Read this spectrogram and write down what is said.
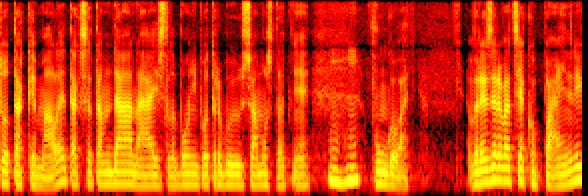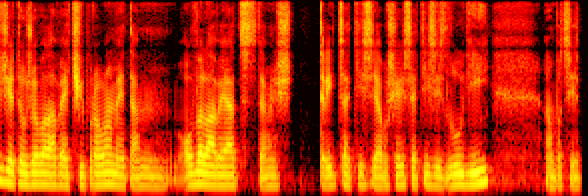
to také malé, tak sa tam dá nájsť, lebo oni potrebujú samostatne uh-huh. fungovať. V rezervácii ako Pine Ridge je to už oveľa väčší problém, je tam oveľa viac, tam je 30 tisíc alebo 60 tisíc ľudí, alebo 30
